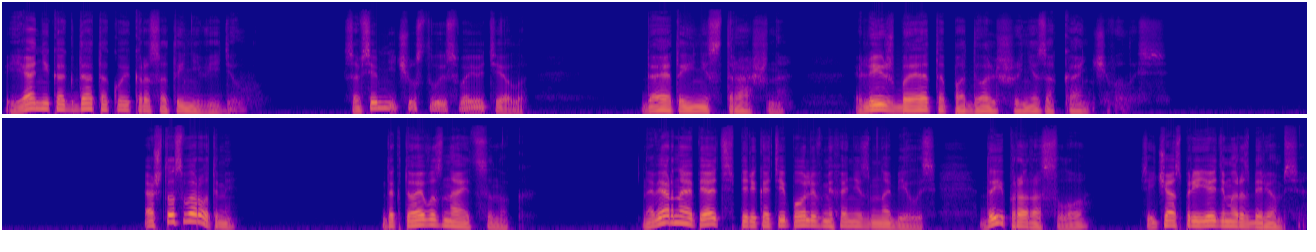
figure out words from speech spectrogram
Я никогда такой красоты не видел. Совсем не чувствую свое тело. Да это и не страшно, лишь бы это подольше не заканчивалось. А что с воротами? Да кто его знает, сынок. Наверное, опять перекати поле в механизм набилось, да и проросло. Сейчас приедем и разберемся.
